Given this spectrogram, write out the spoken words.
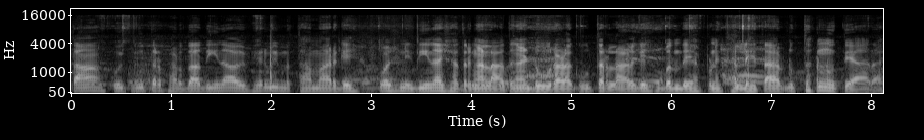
ਤਾਂ ਕੋਈ ਕਬੂਤਰ ਫਰਦਾ ਦੀਂਦਾ ਹੋਵੇ, ਫਿਰ ਵੀ ਮੱਥਾ ਮਾਰ ਗਏ ਕੁਛ ਨਹੀਂ ਦੀਂਦਾ, ਛਤਰੀਆਂ ਲਾਤੀਆਂ, ਡੋਰ ਵਾਲਾ ਕਬੂਤਰ ਲਾ ਲਗੇ ਬੰਦੇ ਆਪਣੇ ਥੱਲੇ ਤਾਰ ਉਤਰਨ ਨੂੰ ਤਿਆਰ ਆ।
